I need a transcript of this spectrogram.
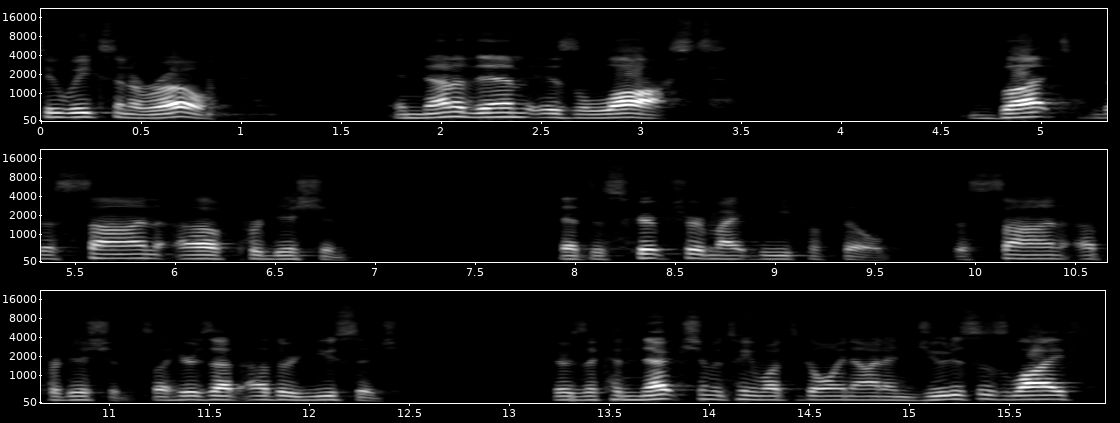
two weeks in a row, and none of them is lost, but the son of perdition, that the scripture might be fulfilled. The son of perdition. So here's that other usage. There's a connection between what's going on in Judas's life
